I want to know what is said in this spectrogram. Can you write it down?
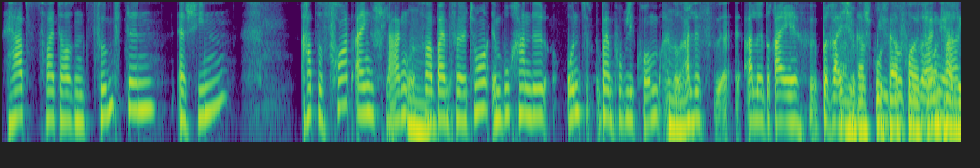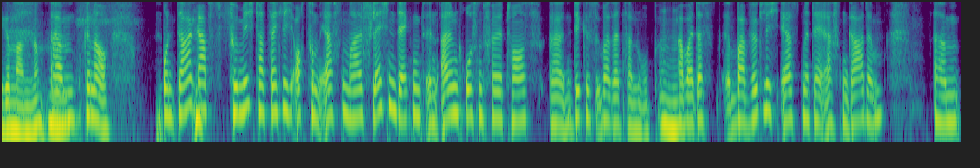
Herbst 2015 erschienen hat sofort eingeschlagen mhm. und zwar beim Feuilleton, im Buchhandel und beim Publikum. Also mhm. alles, äh, alle drei Bereiche Ein ganz großer Erfolg, sozusagen. Der unheilige ja. Mann. Ne? Mhm. Ähm, genau. Und da gab es für mich tatsächlich auch zum ersten Mal flächendeckend in allen großen Feuilletons äh, ein dickes Übersetzerlob. Mhm. Aber das war wirklich erst mit der ersten Gardem. Ähm,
